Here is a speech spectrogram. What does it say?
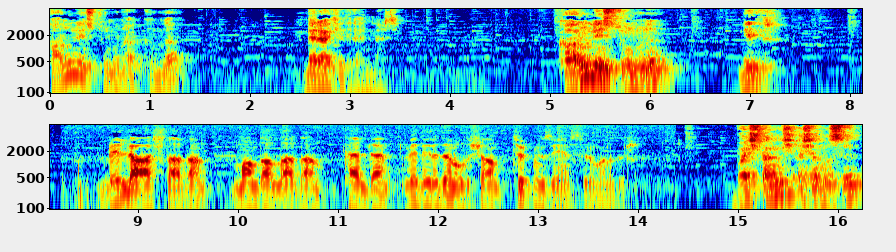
Kanun enstrümanı hakkında merak edilenler. Kanun enstrümanı nedir? Belli ağaçlardan, mandallardan, telden ve deriden oluşan Türk müziği enstrümanıdır. Başlangıç aşaması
